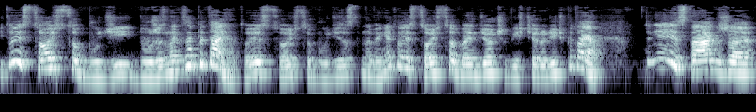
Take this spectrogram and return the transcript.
I to jest coś, co budzi duży znak zapytania. To jest coś, co budzi zastanowienie. To jest coś, co będzie oczywiście rodzić pytania. To nie jest tak, że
